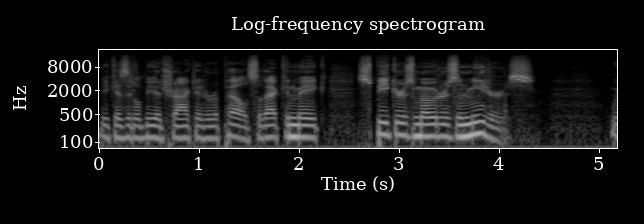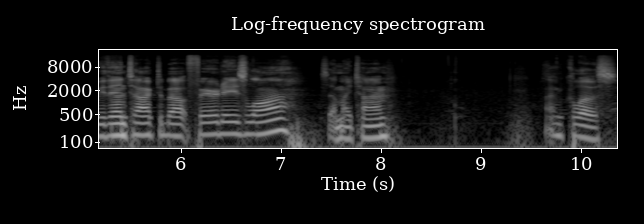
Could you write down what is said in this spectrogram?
because it'll be attracted or repelled. So that can make speakers, motors, and meters. We then talked about Faraday's law. Is that my time? I'm close.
